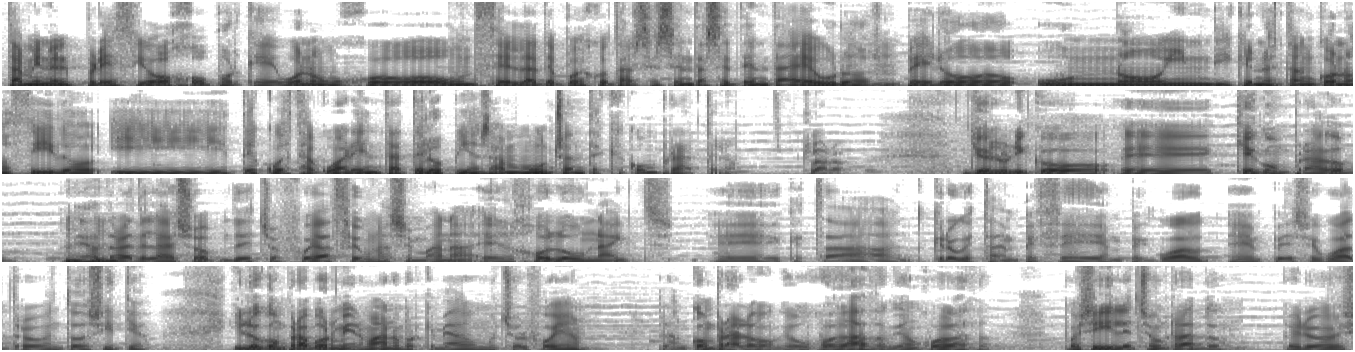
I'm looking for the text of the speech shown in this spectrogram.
también el precio, ojo, porque, bueno, un juego, un Zelda te puedes costar 60, 70 euros, Ujú. pero uno indie que no es tan conocido y te cuesta 40, te lo piensas mucho antes que comprártelo. Claro. Yo el único eh, que he comprado eh, a través de la shop, de hecho fue hace una semana, el Hollow Knight, eh, que está, creo que está en PC, en, P4, en PS4, en todos sitios. Y lo he comprado por mi hermano porque me ha dado mucho el follón. Plan, cómpralo, que es un juegazo, que es un juegazo. Pues sí, le eché un rato, pero es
